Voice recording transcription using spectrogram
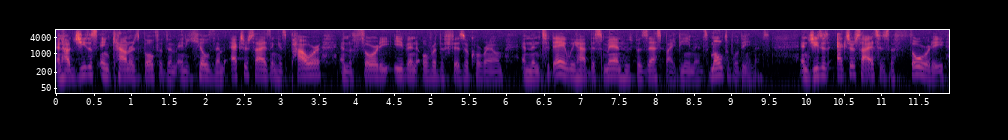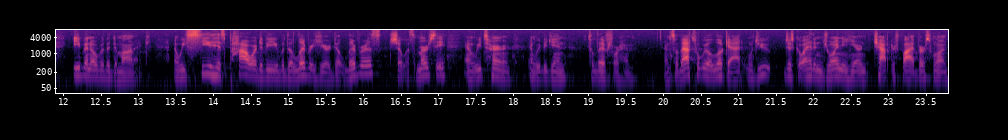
And how Jesus encounters both of them and he heals them, exercising his power and authority even over the physical realm. And then today we have this man who's possessed by demons, multiple demons. And Jesus exercises authority even over the demonic. And we see his power to be able to deliver here. Deliver us, show us mercy, and we turn and we begin to live for him. And so that's what we'll look at. Would you just go ahead and join me here in chapter 5, verse 1?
